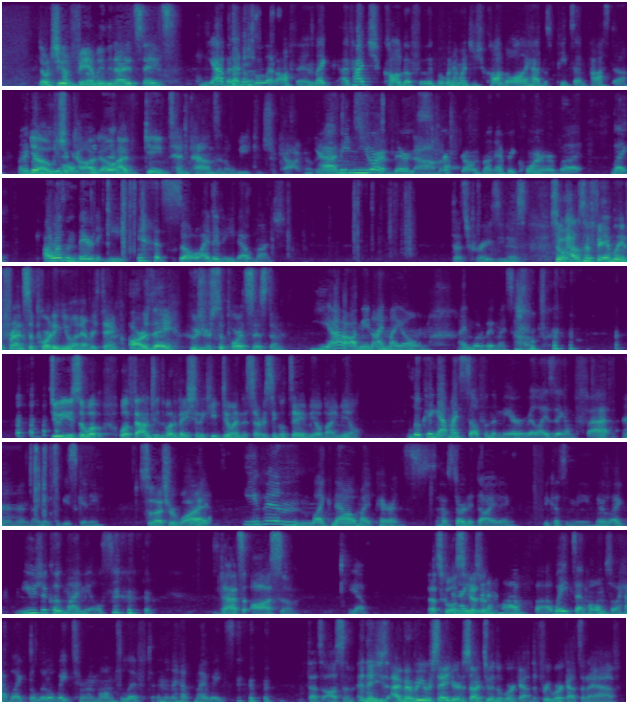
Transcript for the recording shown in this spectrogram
Don't you have family in the United States? Yeah, but I don't go that often. Like I've had Chicago food, but when I went to Chicago, all I had was pizza and pasta. When I go Yo, to New York, Chicago. I've gained ten pounds in a week in Chicago. There's yeah, I mean New York, there's restaurants on every corner, but like I wasn't there to eat, so I didn't eat out much. That's craziness. So, how's the family and friends supporting you on everything? Are they? Who's your support system? Yeah, I mean, I'm my own. I motivate myself. Do you? So what what found you the motivation to keep doing this every single day, meal by meal? Looking at myself in the mirror, realizing I'm fat and I need to be skinny. So that's your why? But even like now my parents have started dieting because of me. They're like, you should cook my meals. that's awesome. Yep. That's cool. And so I you guys even are... have uh, weights at home, so I have like the little weights for my mom to lift, and then I have my weights. That's awesome. And then you, I remember you were saying you're going to start doing the workout, the free workouts that I have.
